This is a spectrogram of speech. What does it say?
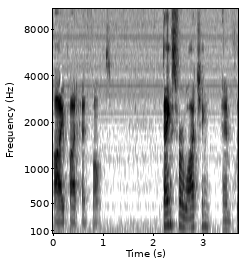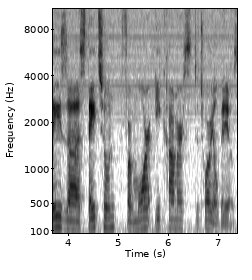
iPod headphones. Thanks for watching and please uh, stay tuned for more e-commerce tutorial videos.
